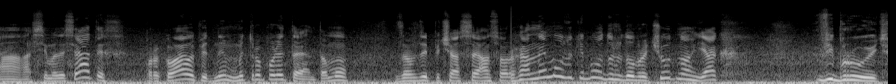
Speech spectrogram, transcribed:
А в 70-х проклали під ним метрополітен. Тому завжди під час сеансу органної музики було дуже добре чутно, як вібрують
